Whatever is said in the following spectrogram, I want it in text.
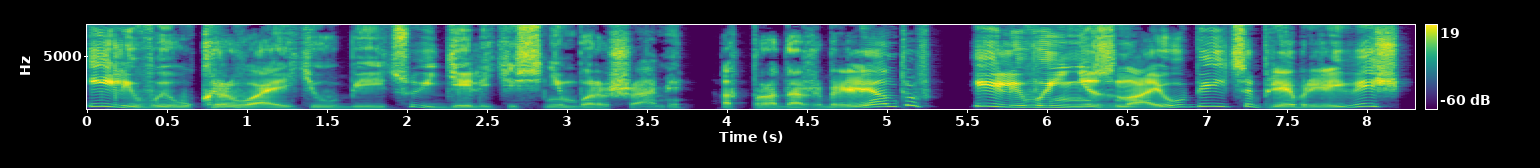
Или вы укрываете убийцу и делитесь с ним барышами от продажи бриллиантов, или вы, не зная убийцы, приобрели вещь,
